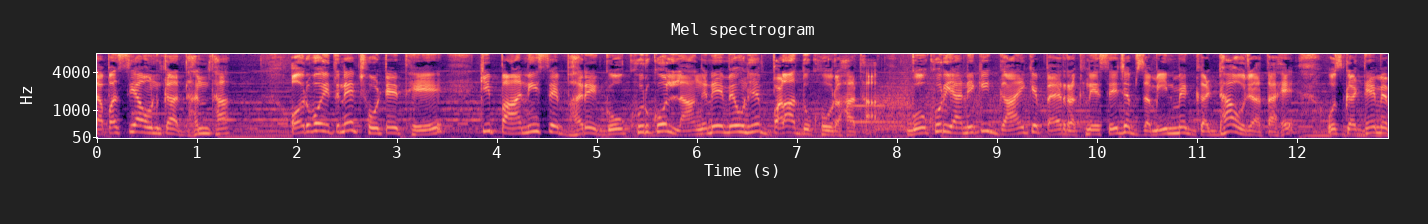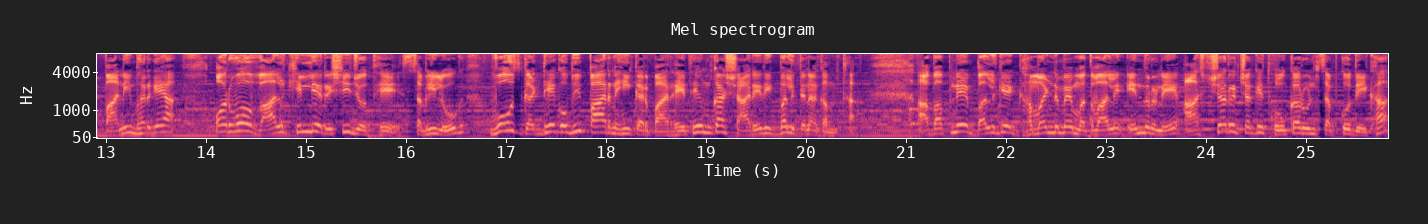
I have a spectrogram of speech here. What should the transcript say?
तपस्या उनका धन था। और वो इतने छोटे थे कि पानी से भरे गोखुर को लांगने में उन्हें बड़ा दुख हो रहा था। गोखुर यानी कि गाय के पैर रखने से जब ज़मीन में गड्ढा हो जाता है, उस गड्ढे में पानी भर गया और वो वालखिल्य ऋषि जो थे, सभी लोग, वो उस गड्ढे को भी पार नहीं कर पा रहे थे। उनका शारीरिक बल इतना कम था। अब अपने बल के घमंड में मतवाले इंद्र ने आश्चर्यचकित होकर उन सबको देखा।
